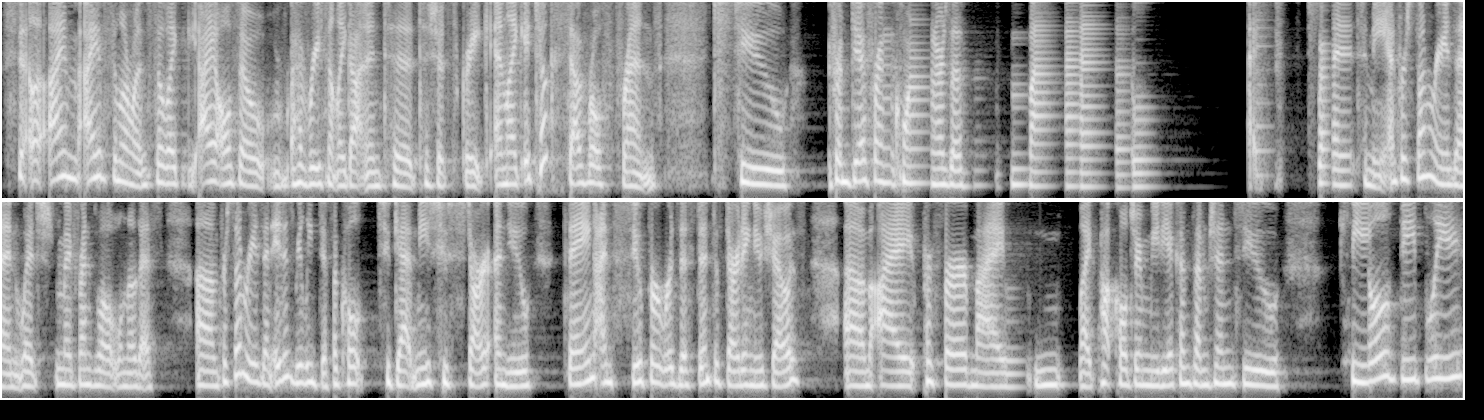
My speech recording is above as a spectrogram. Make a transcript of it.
So uh, I'm I have similar ones. So like I also have recently gotten into to Schitt's Creek, and like it took several friends to from different corners of my life it to me. And for some reason, which my friends will will know this, um, for some reason, it is really difficult to get me to start a new thing. I'm super resistant to starting new shows. Um, I prefer my like pop culture media consumption to feel deeply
